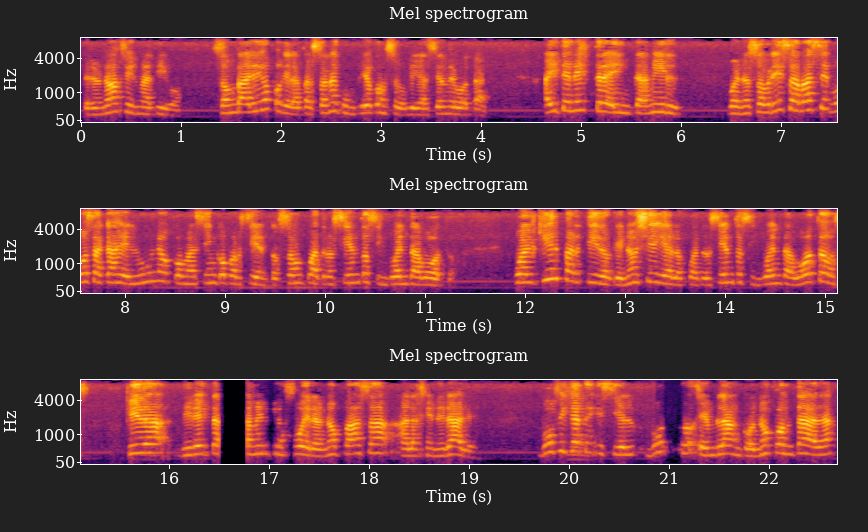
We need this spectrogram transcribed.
pero no afirmativos. Son válidos porque la persona cumplió con su obligación de votar. Ahí tenés 30.000. Bueno, sobre esa base vos sacás el 1,5%, son 450 votos. Cualquier partido que no llegue a los 450 votos queda directamente afuera, no pasa a las generales. Vos fíjate que si el voto en blanco no contara,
